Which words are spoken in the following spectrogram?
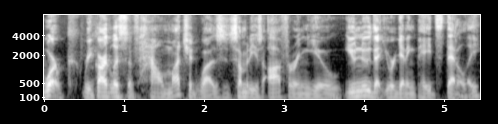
work, regardless of how much it was. If somebody's offering you, you knew that you were getting paid steadily.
